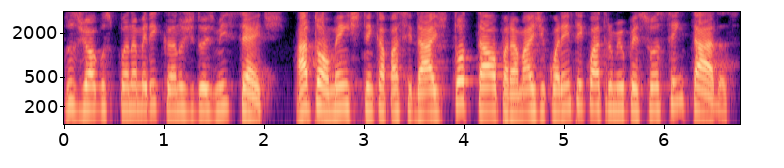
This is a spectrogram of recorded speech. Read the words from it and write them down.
dos Jogos Pan-Americanos de 2007. Atualmente tem capacidade total para mais de 44 mil pessoas sentadas,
